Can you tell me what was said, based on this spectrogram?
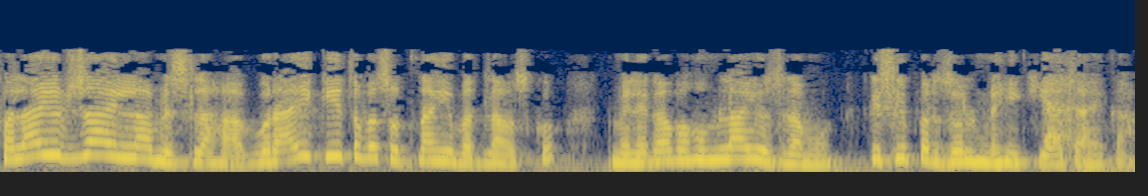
فلاح اجزا اللہ مسلح برائی کی تو بس اتنا ہی بدلا اس کو ملے گا وہ حملہ یوزلم کسی پر ظلم نہیں کیا جائے گا۔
